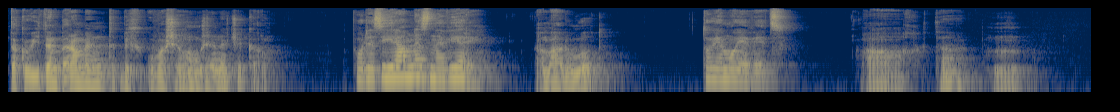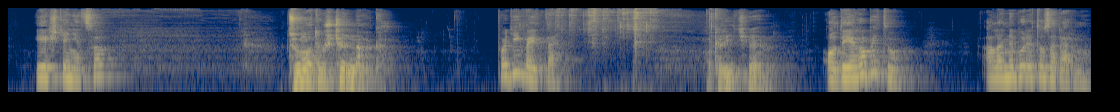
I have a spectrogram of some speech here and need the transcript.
Takový temperament bych u vašeho muže nečekal. Podezírám mne z nevěry. A má důvod? To je moje věc. Ach, tak. Hmm. Ještě něco? Co má tu Černák? Podívejte. Klíče. Od jeho bytu ale nebude to zadarmo.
